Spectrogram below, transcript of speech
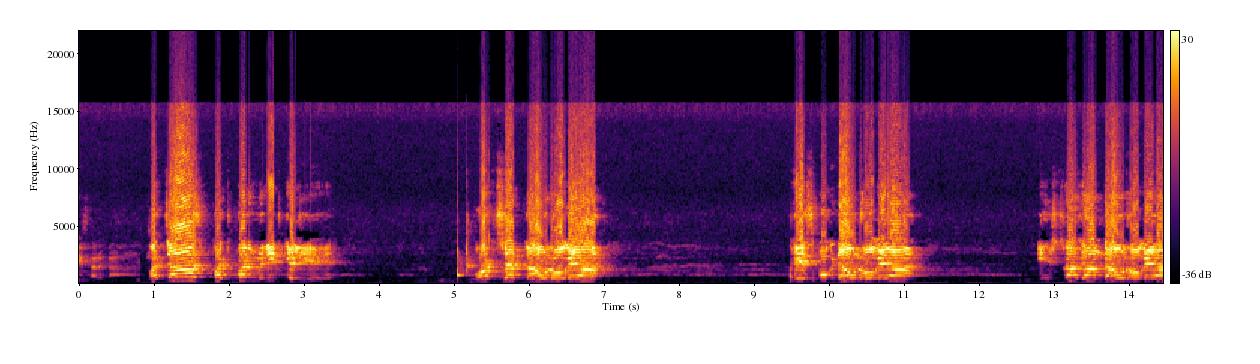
बीजेपी सरकार। पचास पचपन मिनट के लिए व्हाट्सएप डाउन हो गया फेसबुक डाउन हो गया इंस्टाग्राम डाउन हो गया,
